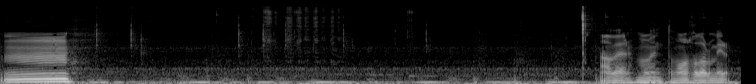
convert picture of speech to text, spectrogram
Mmm A ver, un momento, vamos a dormir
